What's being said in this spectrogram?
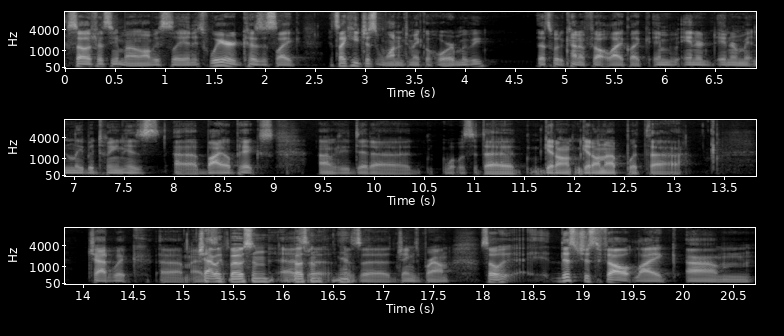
so it fits the emo, obviously, and it's weird because it's like it's like he just wanted to make a horror movie. That's what it kind of felt like, like in, inter, intermittently between his uh, biopics. Um, he did a what was it? Uh, get on, get on up with uh, Chadwick. Um, as- Chadwick Boseman, as, Boseman, a, yeah. as a James Brown. So uh, this just felt like um,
